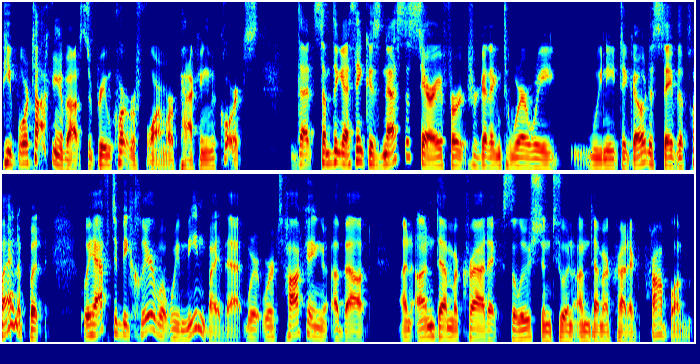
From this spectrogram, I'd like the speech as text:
people were talking about Supreme Court reform or packing the courts. That's something I think is necessary for, for getting to where we, we need to go to save the planet. But we have to be clear what we mean by that. We're, we're talking about an undemocratic solution to an undemocratic problem.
